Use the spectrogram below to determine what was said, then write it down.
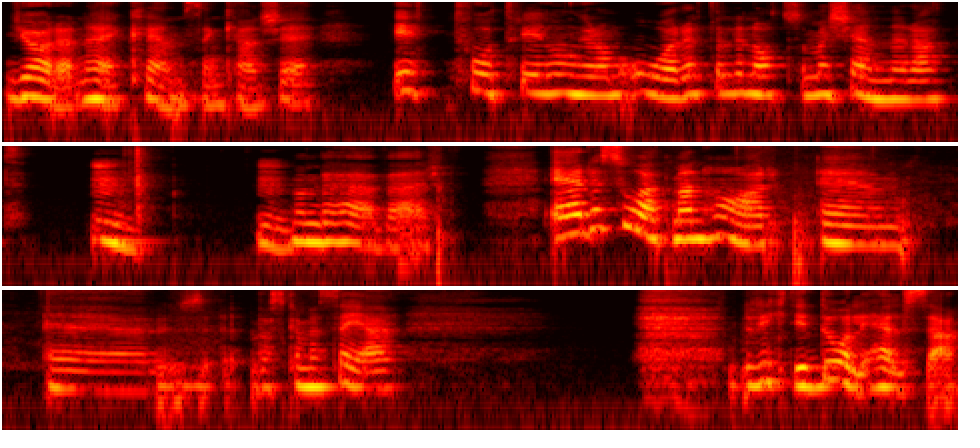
göra den här cleansen kanske ett, två, tre gånger om året eller något som man känner att Mm. Mm. man behöver. Är det så att man har, ehm, eh, vad ska man säga, riktigt dålig hälsa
